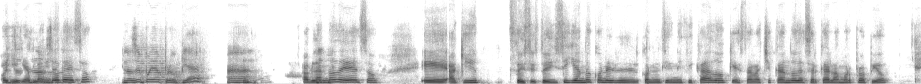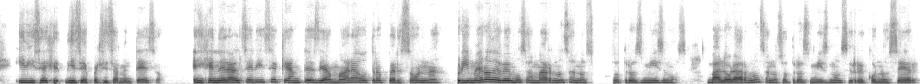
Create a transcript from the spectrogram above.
Oye, y hablando de eso... No se puede apropiar. Ajá. Hablando de eso, eh, aquí estoy, estoy siguiendo con el, con el significado que estaba checando de acerca del amor propio y dice, dice precisamente eso. En general se dice que antes de amar a otra persona, primero debemos amarnos a nosotros mismos, valorarnos a nosotros mismos y reconocer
